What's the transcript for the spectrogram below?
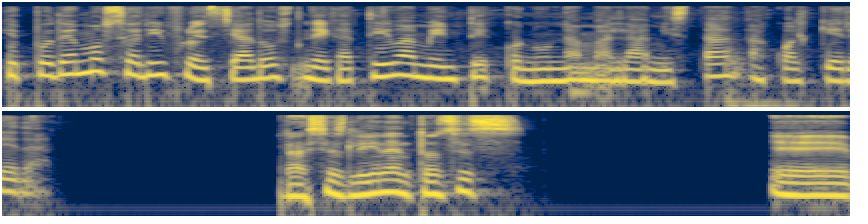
que podemos ser influenciados negativamente con una mala amistad a cualquier edad. Gracias, Lina. Entonces, eh,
